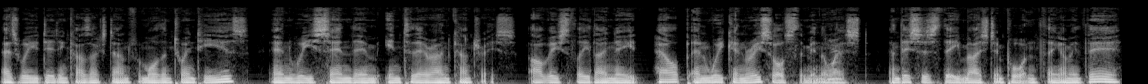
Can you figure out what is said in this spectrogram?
as we did in Kazakhstan for more than 20 years and we send them into their own countries. Obviously, they need help, and we can resource them in the West. And this is the most important thing. I mean, there,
